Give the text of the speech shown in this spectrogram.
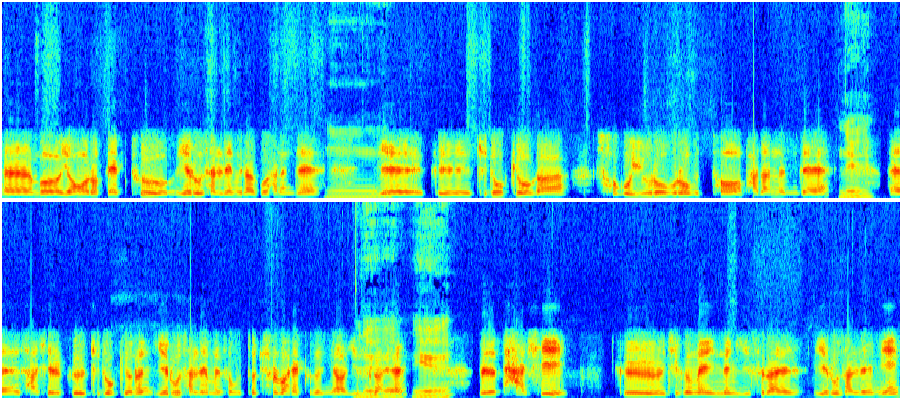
에, 뭐 영어로 백투 예루살렘이라고 하는데 음. 이제 그 기독교가 서구 유럽으로부터 받았는데 네. 에, 사실 그 기독교는 예루살렘에서부터 출발했거든요 이스라엘. 네. 예. 그래서 다시 그 지금에 있는 이스라엘 예루살렘이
